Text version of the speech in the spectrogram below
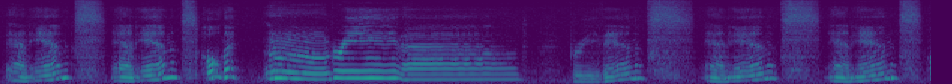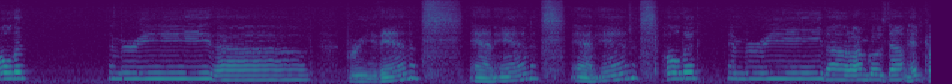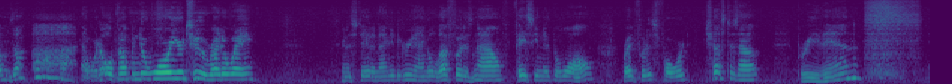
and in, and in, hold it, mm, breathe out, breathe in, and in, and in, hold it, and breathe out, breathe in, and in and in. Hold it and breathe out. Arm goes down, head comes up. And we're going to open up into warrior two right away. We're going to stay at a 90 degree angle. Left foot is now facing the wall. Right foot is forward. Chest is out. Breathe in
